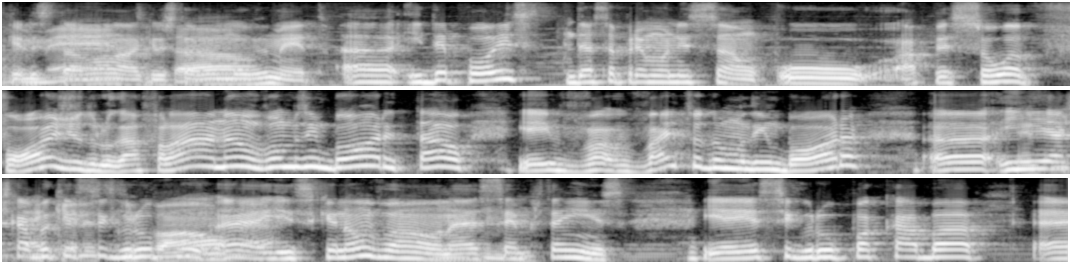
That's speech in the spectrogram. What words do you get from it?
que eles estavam lá, que eles estavam em movimento. Ah, e depois dessa premonição, o, a pessoa foge do lugar, fala: Ah, não, vamos embora e tal. E aí va- vai, todo mundo embora, ah, e Existem acaba que esse aqueles que grupo. vão, é, né? isso que não vão, né? Uhum. Sempre tem isso. E aí esse grupo acaba é,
